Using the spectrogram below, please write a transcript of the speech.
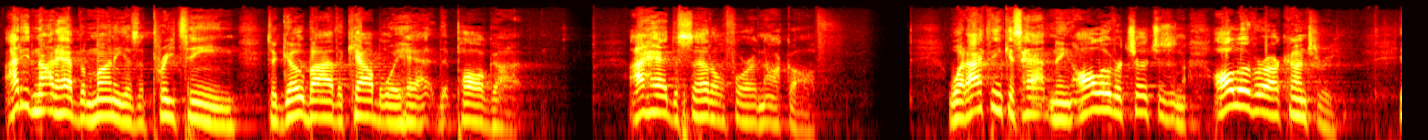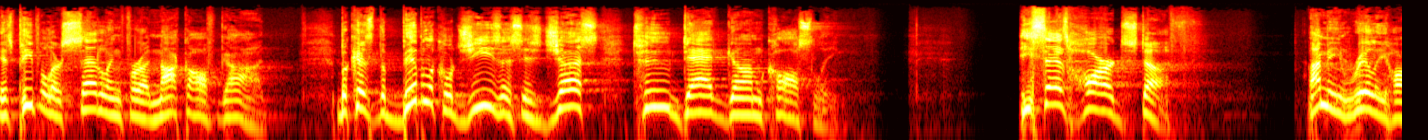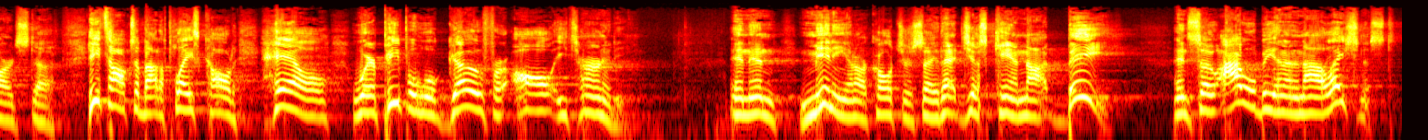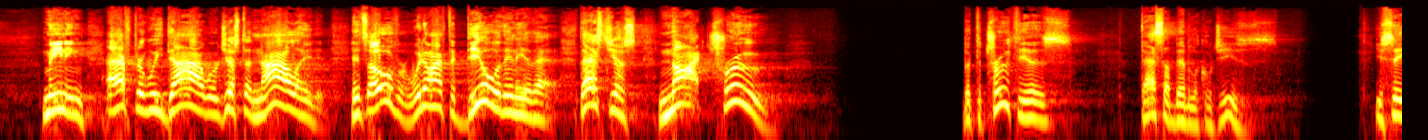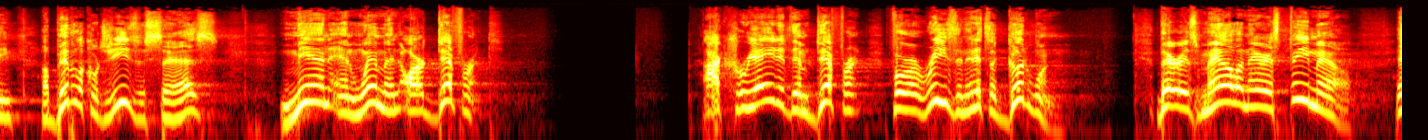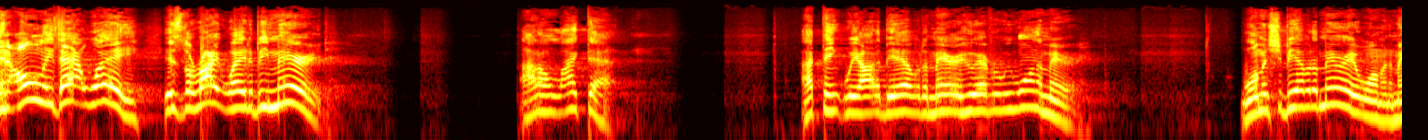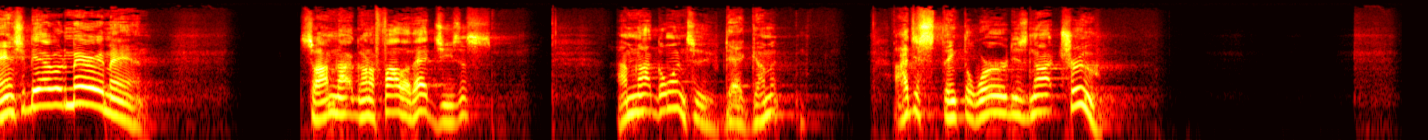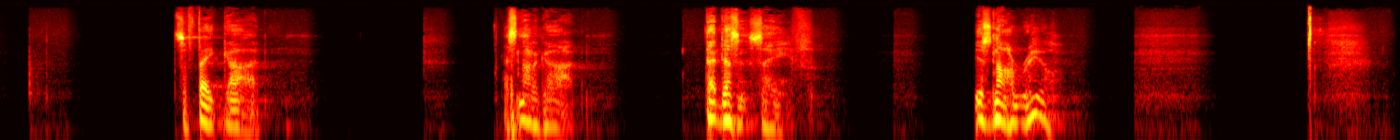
I did not have the money as a preteen to go buy the cowboy hat that Paul got. I had to settle for a knockoff. What I think is happening all over churches and all over our country is people are settling for a knockoff God because the biblical Jesus is just too dadgum costly. He says hard stuff. I mean, really hard stuff. He talks about a place called hell where people will go for all eternity. And then many in our culture say that just cannot be. And so I will be an annihilationist, meaning after we die, we're just annihilated. It's over. We don't have to deal with any of that. That's just not true. But the truth is, that's a biblical Jesus. You see, a biblical Jesus says men and women are different. I created them different for a reason, and it's a good one. There is male and there is female, and only that way is the right way to be married. I don't like that. I think we ought to be able to marry whoever we want to marry. Woman should be able to marry a woman. A man should be able to marry a man. So I'm not going to follow that Jesus. I'm not going to, dadgummit. I just think the word is not true. It's a fake God. That's not a God. That doesn't save. It's not real.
